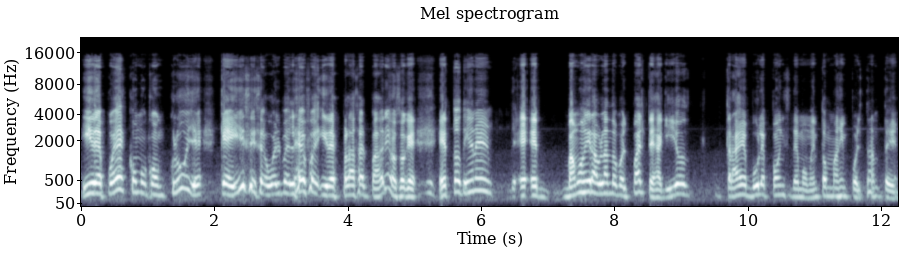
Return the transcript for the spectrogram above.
Y después, como concluye que Easy se vuelve el jefe y desplaza al padrino. O sea que esto tiene. Eh, eh, vamos a ir hablando por partes. Aquí yo traje bullet points de momentos más importantes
